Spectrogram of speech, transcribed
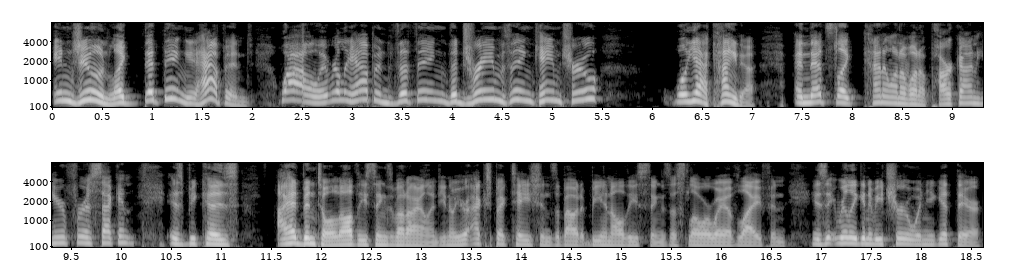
in June. Like that thing, it happened. Wow, it really happened. The thing, the dream thing came true. Well, yeah, kinda. And that's like kind of what I want to park on here for a second is because I had been told all these things about Ireland. You know, your expectations about it being all these things, a slower way of life. And is it really going to be true when you get there?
